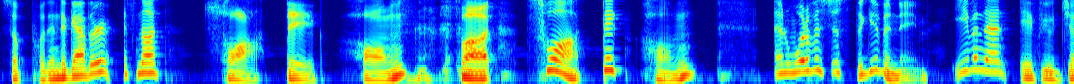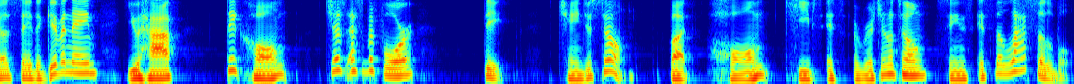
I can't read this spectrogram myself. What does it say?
So putting together, it's not Cua Dik Hong, but Cua Dik Hong. And what if it's just the given name? Even then, if you just say the given name, you have Dik Hong, just as before, Dik changes tone, but Hong keeps its original tone since it's the last syllable.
